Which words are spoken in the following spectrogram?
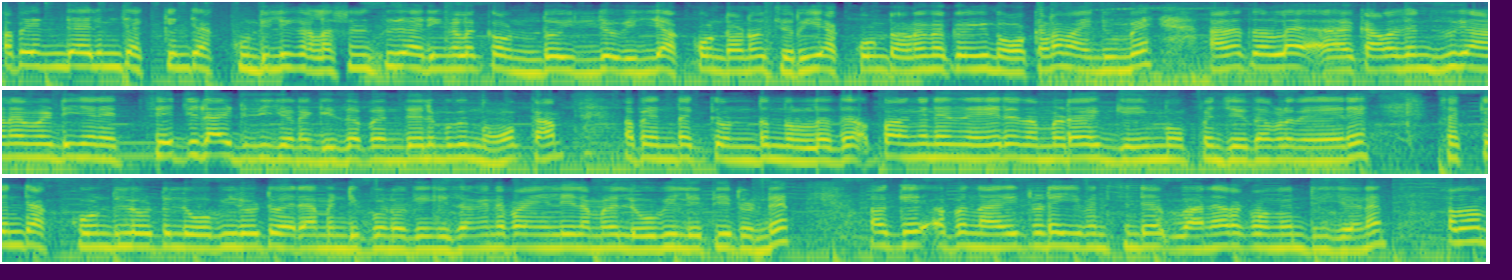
അപ്പോൾ എന്തായാലും ചക്കിന്റെ അക്കൗണ്ടിൽ കളക്ഷൻസ് കാര്യങ്ങളൊക്കെ ഉണ്ടോ ഇല്ലയോ? വലിയ അക്കൗണ്ടാണോ ചെറിയ അക്കൗണ്ട് ആണോ എന്നൊക്കെ നോക്കണം. അതിന് മുമ്പേ അതിനകത്തുള്ള കളക്ഷൻസ് കാണാൻ വേണ്ടി ഞാൻ എക്സൈറ്റഡ് ആയിട്ടിരിക്കുകയാണ് ഗീസ്. അപ്പോൾ എന്തായാലും നമുക്ക് നോക്കാം. അപ്പോൾ എന്തൊക്കെ ഉണ്ടെന്നുള്ളത്. അപ്പോൾ അങ്ങനെ നേരെ നമ്മുടെ ഗെയിം ഓപ്പൺ ചെയ്ത് നമ്മൾ നേരെ സെക്കൻഡ് അക്കൗണ്ടിലോട്ട് ലോബിയിലോട്ട് വരാൻ വേണ്ടി പോകണം ഓക്കെ ഗീസ്. അങ്ങനെ ഫൈനലി നമ്മൾ ലോബിയിൽ എത്തിയിട്ടുണ്ട് ഓക്കെ അപ്പോൾ നൈറ്റുടെ ഈവൻസിന്റെ ബാനറൊക്കെ വന്നുകൊണ്ടിരിക്കുകയാണ് അപ്പം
